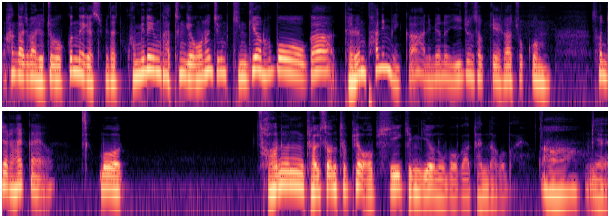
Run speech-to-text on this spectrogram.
한 가지만 여쭤보고 끝내겠습니다. 국민의힘 같은 경우는 지금 김기현 후보가 되는 판입니까? 아니면은 이준석계가 조금 선전을 할까요? 뭐 저는 결선 투표 없이 김기현 후보가 된다고 봐요. 아, 예.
